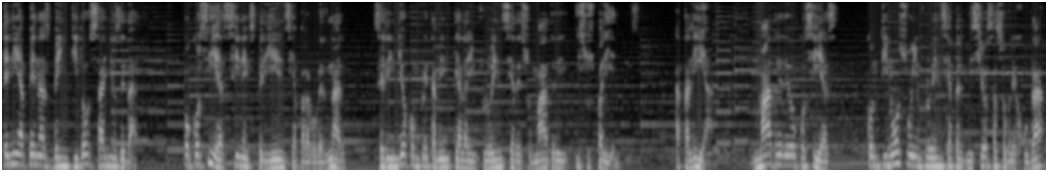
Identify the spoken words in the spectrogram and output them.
tenía apenas 22 años de edad. Ocosías, sin experiencia para gobernar, se rindió completamente a la influencia de su madre y sus parientes. Atalía, madre de Ocosías, continuó su influencia perniciosa sobre Judá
